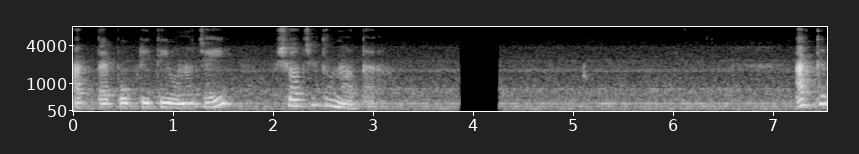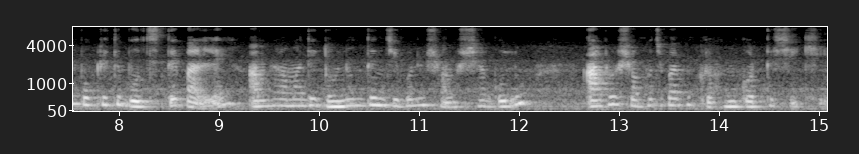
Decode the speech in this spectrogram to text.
আত্মার প্রকৃতি অনুযায়ী সচেতনতা আত্মার প্রকৃতি বুঝতে পারলে আমরা আমাদের দৈনন্দিন জীবনের সমস্যাগুলো আরও সহজভাবে গ্রহণ করতে শিখি।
